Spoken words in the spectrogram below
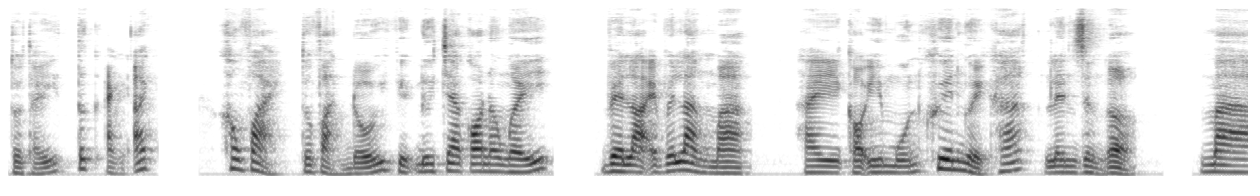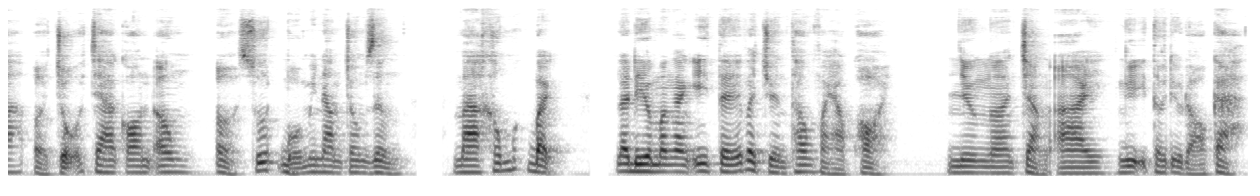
tôi thấy tức ảnh ách. Không phải tôi phản đối việc đưa cha con ông ấy về lại với làng mạc hay có ý muốn khuyên người khác lên rừng ở, mà ở chỗ cha con ông ở suốt 40 năm trong rừng mà không mắc bệnh là điều mà ngành y tế và truyền thông phải học hỏi. Nhưng à, chẳng ai nghĩ tới điều đó cả.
